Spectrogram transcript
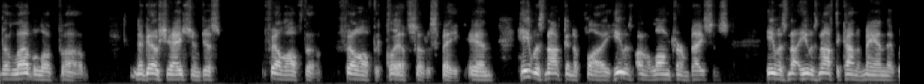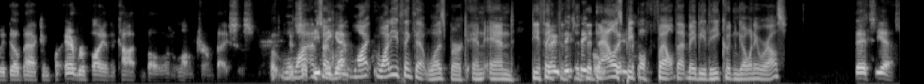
the level of uh, negotiation just fell off the fell off the cliff, so to speak. And he was not going to play. He was on a long term basis he was not he was not the kind of man that would go back and ever play in the Cotton Bowl on a long term basis. Well, why, so I'm sorry. Began, why, why do you think that was Burke? And and do you think they, the, people, the, Dallas they, people felt that maybe he couldn't go anywhere else? That's yes.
